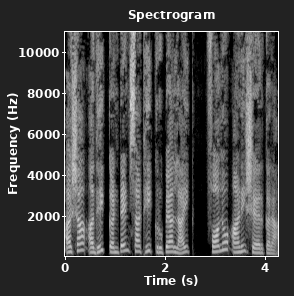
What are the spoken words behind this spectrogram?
अशा अधिक कंटेंटसाठी कृपया लाईक फॉलो आणि शेअर करा.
